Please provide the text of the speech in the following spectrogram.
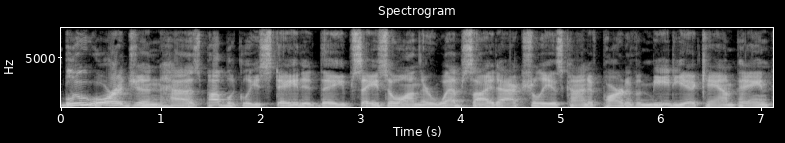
Blue Origin has publicly stated, they say so on their website, actually, as kind of part of a media campaign,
